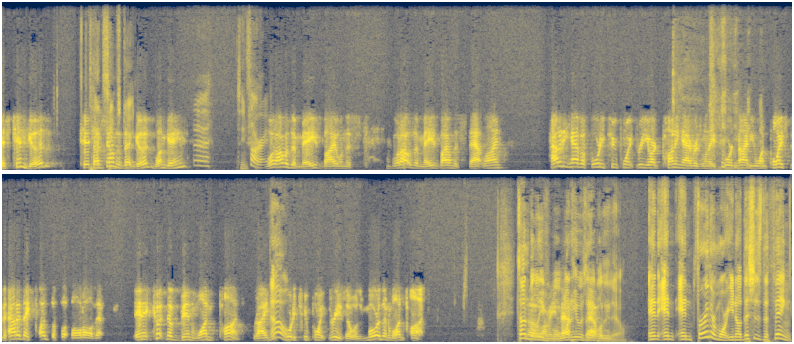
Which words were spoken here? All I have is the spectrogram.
Is Tim good? Ten touchdowns is that good? One game? Eh, seems all right. What I was amazed by on this, what I was amazed by on this stat line, how did he have a 42.3 yard punting average when they scored 91 points? How did they punt the football at all? That and it couldn't have been one punt, right? No. 42.3, so it was more than one punt. It's unbelievable So, I mean, what that- he was able to do. And and and furthermore, you know, this is the thing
